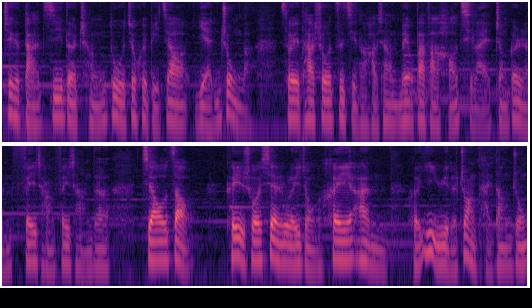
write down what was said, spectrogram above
这个打击的程度就会比较严重了。所以他说自己呢，好像没有办法好起来，整个人非常非常的焦躁，可以说陷入了一种黑暗和抑郁的状态当中。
